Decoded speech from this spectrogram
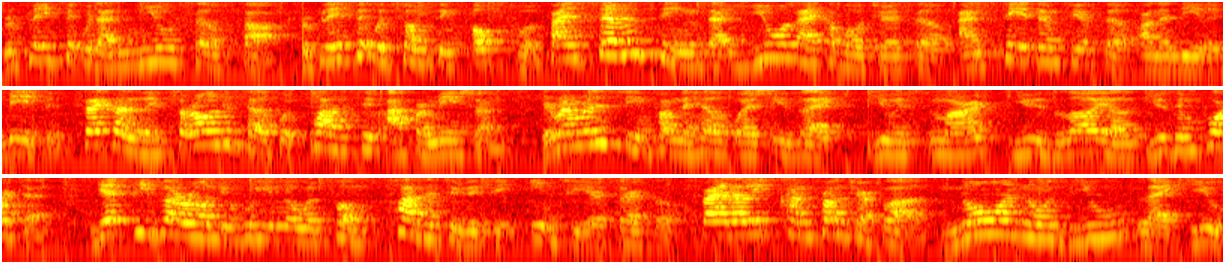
replace it with a new self-talk. Replace it with something hopeful. Find seven things that you like about yourself and state them to yourself on a daily basis. Secondly, surround yourself with positive affirmations. Remember the scene from The Help where she's like, you is smart, you is loyal, you is important. Get people around you who you know will pump positivity into your circle. Finally, confront your flaws. No one knows you like you.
